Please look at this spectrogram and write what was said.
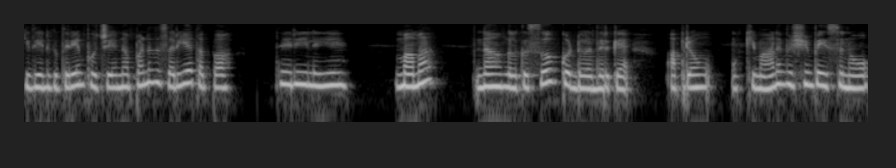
இது எனக்கு தெரியாம போச்சு. நான் பண்ணது சரியா தப்பா? தெரியலையே. மாமா நான் உங்களுக்கு சோப் கொண்டு வந்திருக்கேன். அப்புறம் முக்கியமான விஷயம் பேசணும்.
